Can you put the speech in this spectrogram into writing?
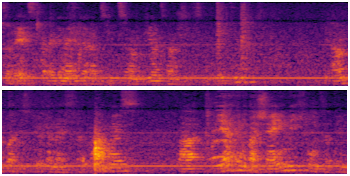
zuletzt bei der Gemeinderatssitzung am 24.03. Die Antwort des Bürgermeisters damals war, werden wahrscheinlich unter dem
